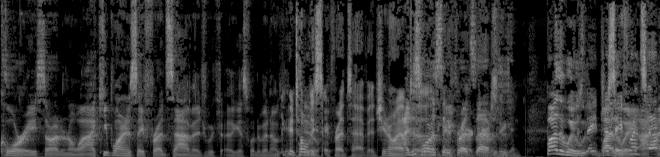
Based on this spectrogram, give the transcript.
Corey. Sorry, I don't know why. I keep wanting to say Fred Savage, which I guess would have been okay. You could totally too. say Fred Savage. You don't have. I just to want to say Fred Savage. again. By the way, Just we- say- by the way, I- I,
